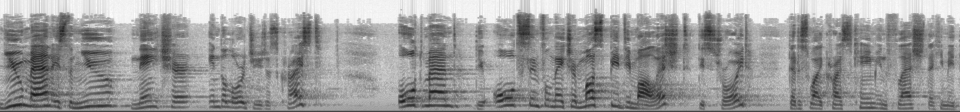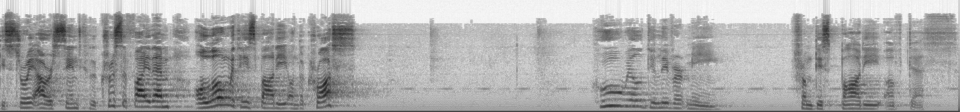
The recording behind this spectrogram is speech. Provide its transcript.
New man is the new nature in the Lord Jesus Christ. Old man, the old sinful nature must be demolished, destroyed. That is why Christ came in flesh, that he may destroy our sins, to crucify them along with his body on the cross. Who will deliver me from this body of death?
